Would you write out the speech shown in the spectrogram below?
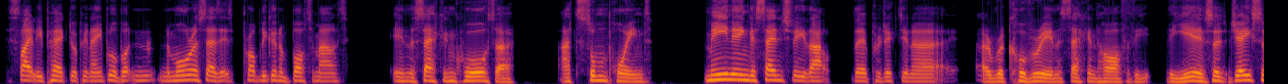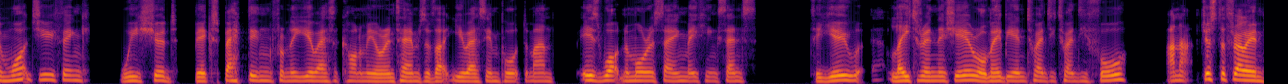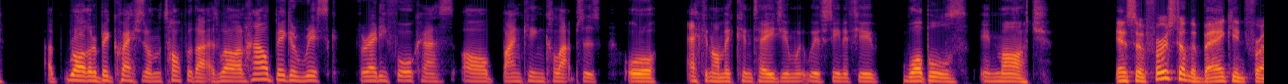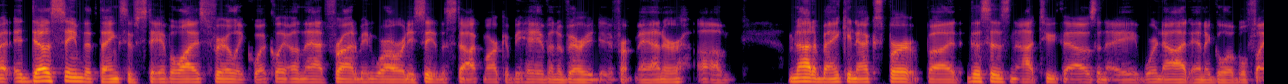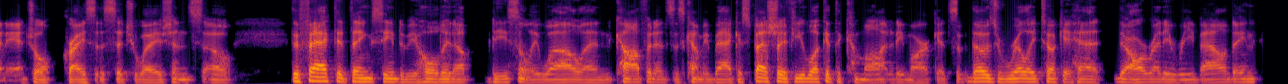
Slightly perked up in April, but Nomura says it's probably going to bottom out in the second quarter at some point, meaning essentially that they're predicting a, a recovery in the second half of the, the year. So, Jason, what do you think we should be expecting from the US economy or in terms of that US import demand? Is what Nomura is saying making sense to you later in this year or maybe in 2024? And uh, just to throw in a rather a big question on the top of that as well, on how big a risk for any forecasts are banking collapses or economic contagion? We've seen a few wobbles in March. Yeah, so first on the banking front, it does seem that things have stabilized fairly quickly on that front. I mean, we're already seeing the stock market behave in a very different manner. Um, I'm not a banking expert, but this is not 2008. We're not in a global financial crisis situation. So the fact that things seem to be holding up decently well and confidence is coming back, especially if you look at the commodity markets, those really took a hit. They're already rebounding.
